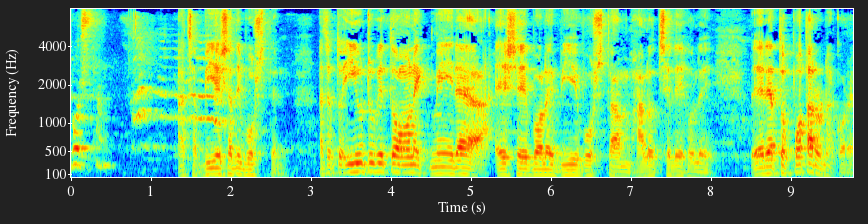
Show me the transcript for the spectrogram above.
বসতাম। আচ্ছা বিয়ে সাথে বসতেন। আচ্ছা তো ইউটিউবে তো অনেক মেয়েরা এসে বলে বিয়ে বসতাম ভালো ছেলে হলে। এরা তো প্রতারণা করে।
